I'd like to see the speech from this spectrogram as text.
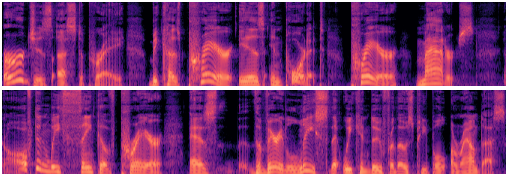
urges us to pray because prayer is important. Prayer matters. And often we think of prayer as the very least that we can do for those people around us.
